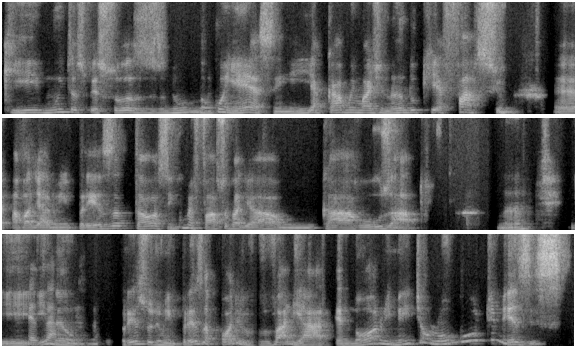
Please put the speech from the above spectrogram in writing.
que muitas pessoas não, não conhecem e acabam imaginando que é fácil é, avaliar uma empresa tal assim como é fácil avaliar um carro usado. Né? E, e, não, o preço de uma empresa pode variar enormemente ao longo de meses.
